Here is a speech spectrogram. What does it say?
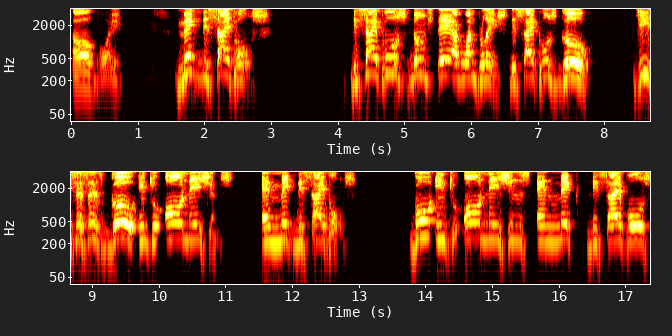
oh boy. Make disciples. Disciples don't stay at one place. Disciples go. Jesus says, go into all nations and make disciples. Go into all nations and make disciples,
